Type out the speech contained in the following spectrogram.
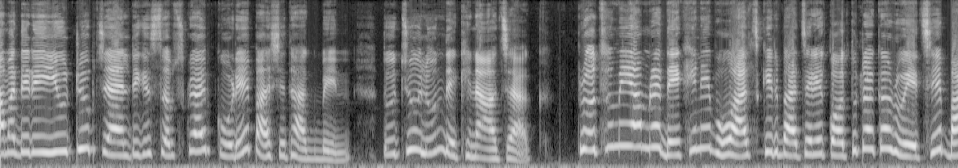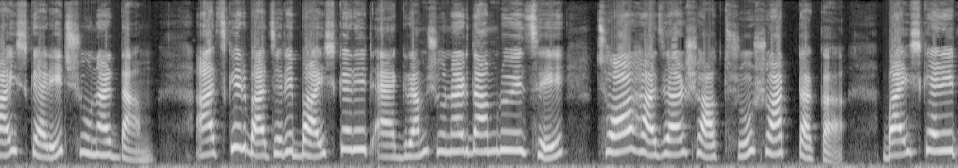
আমাদের এই ইউটিউব চ্যানেলটিকে সাবস্ক্রাইব করে পাশে থাকবেন। তো চলুন দেখে নেওয়া যাক। প্রথমেই আমরা দেখে নেব আজকের বাজারে কত টাকা রয়েছে বাইশ ক্যারেট সোনার দাম। আজকের বাজারে বাইশ ক্যারেট এক গ্রাম সোনার দাম রয়েছে ছ হাজার সাতশো ষাট টাকা। বাইশ ক্যারেট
